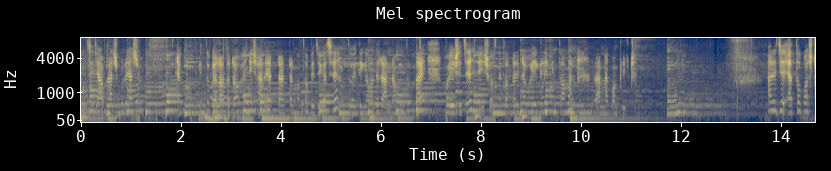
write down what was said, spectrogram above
বলছি যা ব্রাশ করে আসো। এখন কিন্তু বেলা অতটাও হয়নি, সাড়ে আটটা, আটটার মতো বেজে গেছে। তো এদিকে আমাদের রান্নাও কিন্তু প্রায় হয়ে এসেছে। এই সজনে তরকারিটা হয়ে গেলেই কিন্তু আমার রান্না কমপ্লিট। আরে যে এত কষ্ট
